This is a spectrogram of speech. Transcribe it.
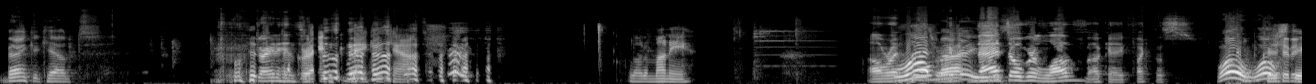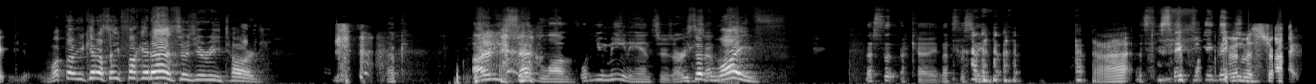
Bank account. Great answer. Great bank account. A lot of money. All right. What? Right. That's over love. Okay, fuck this. Whoa, whoa. Acoustic. What the? You cannot say fucking answers, you retard. Okay. I already said love. What do you mean answers? I You already said love. wife. That's the okay. That's the same. Alright. That's the same fucking thing. Give him a strike.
